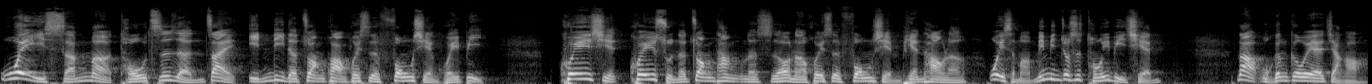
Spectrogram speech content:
为什么投资人在盈利的状况会是风险回避，亏险亏损的状况的时候呢，会是风险偏好呢？为什么？明明就是同一笔钱。那我跟各位来讲啊，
